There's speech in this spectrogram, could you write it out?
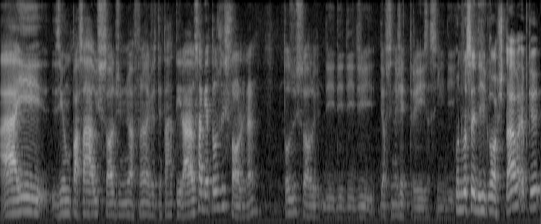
Aí iam passar os solos de Juninho Afran, às vezes tentava tirar. Eu sabia todos os solos, né? Todos os solos de, de, de, de, de oficina G3, assim, de... Quando você diz gostava, é porque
